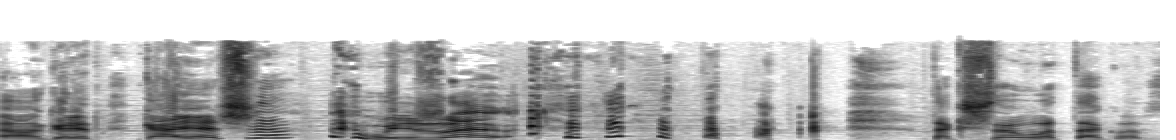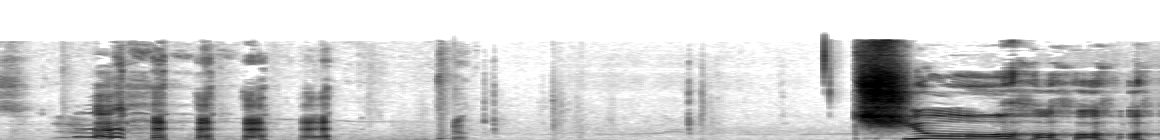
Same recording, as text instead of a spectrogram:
А он говорит, конечно, уезжаю. Так что вот так вот. Чё?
